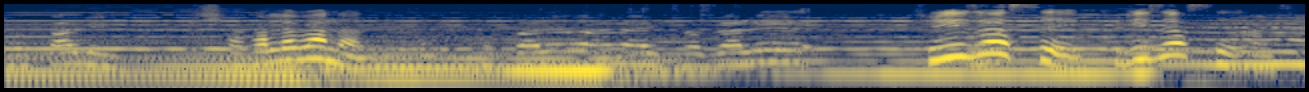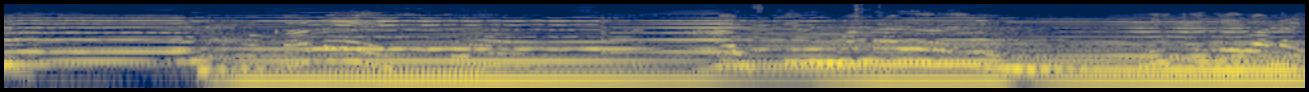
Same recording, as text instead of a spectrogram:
সকালে। সকালে বানান? সকালে ফ্রিজ আছে? ফ্রিজ আছে? সকালে আইসক্রিম বানাই বিকেলে বানাই।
